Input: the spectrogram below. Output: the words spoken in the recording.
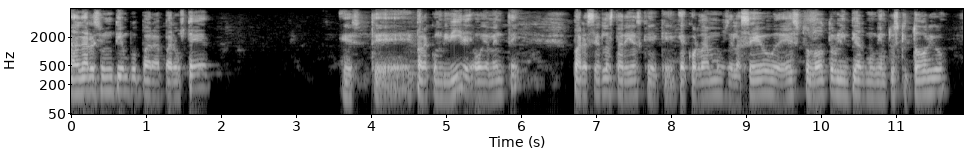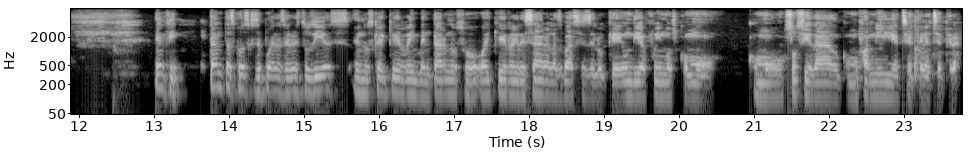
Agárrese un tiempo para, para usted, este, para convivir, obviamente, para hacer las tareas que, acordamos del aseo, de esto, lo otro, limpiar muy bien tu escritorio. En fin, tantas cosas que se pueden hacer en estos días en los que hay que reinventarnos o, hay que regresar a las bases de lo que un día fuimos como, como sociedad o como familia, etcétera, etcétera.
